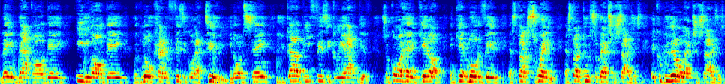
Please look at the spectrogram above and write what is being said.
laying back all day, eating all day with no kind of physical activity. You know what I'm saying? You gotta be physically active. So go ahead and get up and get motivated and start sweating and start doing some exercises. It could be little exercises,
